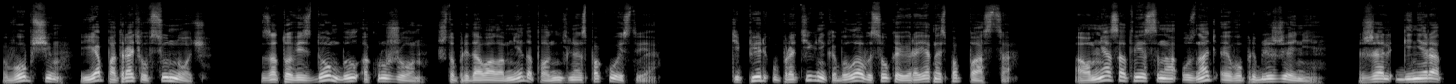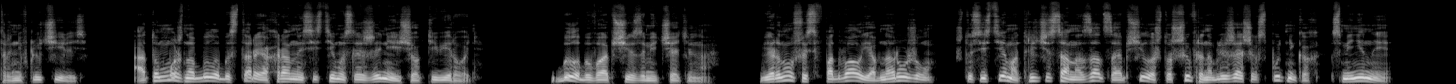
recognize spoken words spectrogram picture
В общем, я потратил всю ночь. Зато весь дом был окружен, что придавало мне дополнительное спокойствие. Теперь у противника была высокая вероятность попасться, а у меня, соответственно, узнать о его приближении. Жаль, генераторы не включились. А то можно было бы старые охранные системы слежения еще активировать. Было бы вообще замечательно. Вернувшись в подвал, я обнаружил, что система три часа назад сообщила, что шифры на ближайших спутниках сменены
